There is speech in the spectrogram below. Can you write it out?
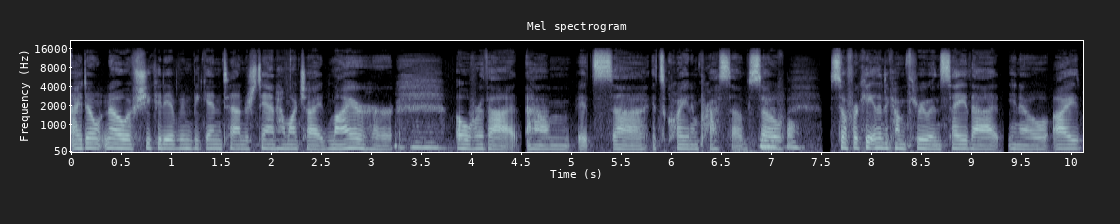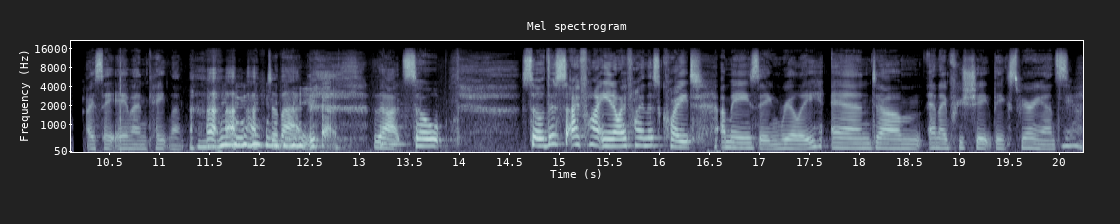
I don't know if she could even begin to understand how much i admire her mm-hmm. over that um, it's uh, it's quite impressive so Beautiful. So for Kaitlyn to come through and say that, you know, I, I say amen, Kaitlyn, to that. yes. That. So so this, I find, you know, I find this quite amazing, really, and um, and I appreciate the experience. Yeah.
